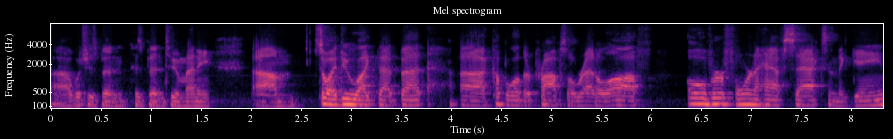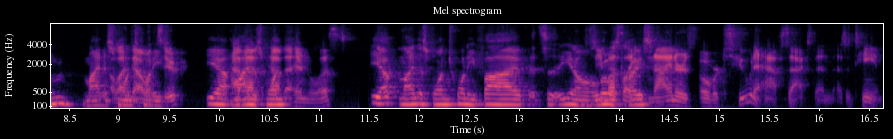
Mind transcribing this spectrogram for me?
uh, which has been has been too many. Um, so I do like that bet. Uh, a couple other props I'll rattle off. Over four and a half sacks in the game, minus like 120. Yeah, Have minus that, one. have that in the list. Yep, minus 125. It's a, you know a you little must like price. Niners over two and a half sacks then as a team.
